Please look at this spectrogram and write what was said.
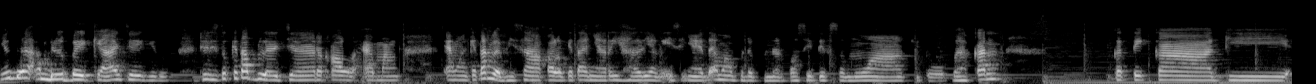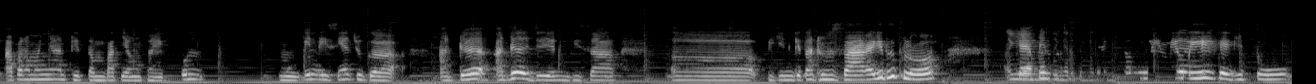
ya udah ambil baiknya aja gitu. Dari situ kita belajar kalau emang emang kita nggak bisa kalau kita nyari hal yang isinya itu emang benar-benar positif semua gitu. Bahkan ketika di apa namanya di tempat yang baik pun mungkin isinya juga ada ada aja yang bisa uh, bikin kita dosa kayak gitu loh. Iya kayak ngerti ngerti ngerti. pilih kayak gitu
